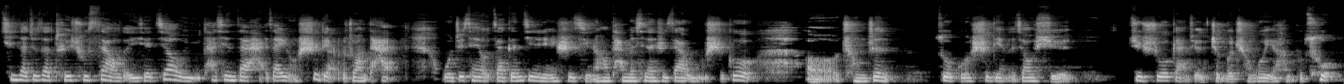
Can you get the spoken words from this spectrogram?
现在就在推出 Sell 的一些教育，它现在还在一种试点的状态。我之前有在跟进这件事情，然后他们现在是在五十个呃城镇做过试点的教学，据说感觉整个成果也很不错。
